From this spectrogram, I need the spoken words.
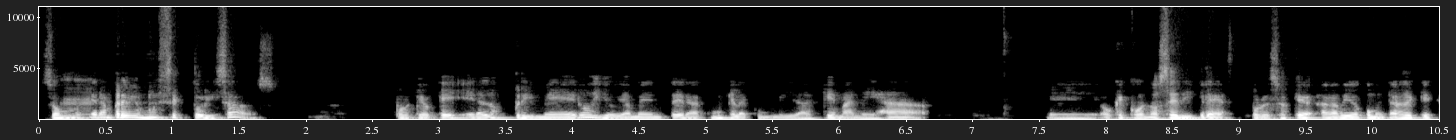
Son, mm. eran premios muy sectorizados porque, ok, eran los primeros y obviamente era como que la comunidad que maneja eh, o que conoce Digress. Por eso es que han habido comentarios de que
